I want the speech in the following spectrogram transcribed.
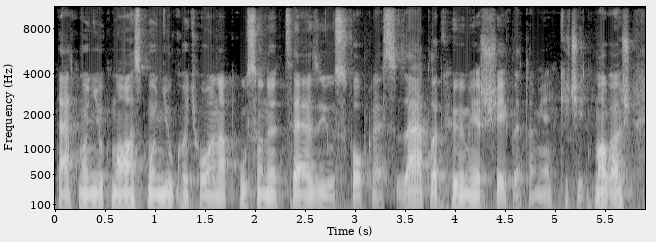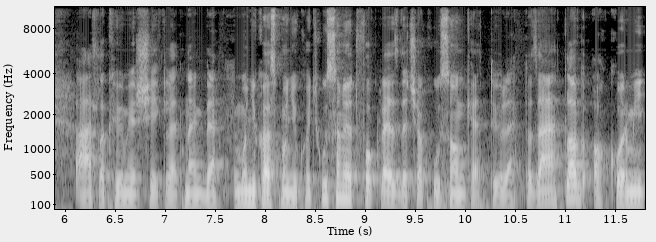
tehát mondjuk ma azt mondjuk, hogy holnap 25 Celsius fok lesz az átlaghőmérséklet, ami egy kicsit magas átlaghőmérsékletnek, de mondjuk azt mondjuk, hogy 25 fok lesz, de csak 22 lett az átlag, akkor mi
